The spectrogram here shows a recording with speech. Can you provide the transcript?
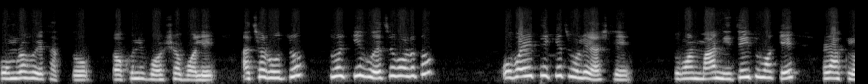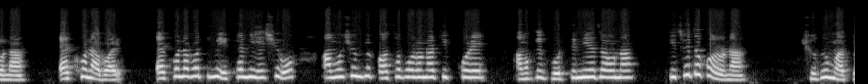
গোমরা হয়ে থাকতো। তখনই বর্ষা বলে আচ্ছা রুদ্র, তোমার কি হয়েছে বলো তো? ও বাড়ি থেকে চলে আসলে। তোমার মা নিজেই তোমাকে রাখল না। এখন আবার এখন আবার তুমি এখানে এসেও আমার সঙ্গে কথা বলো না ঠিক করে। আমাকে ঘুরতে নিয়ে যাও না। কিছুই তো করো না। শুধুমাত্র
